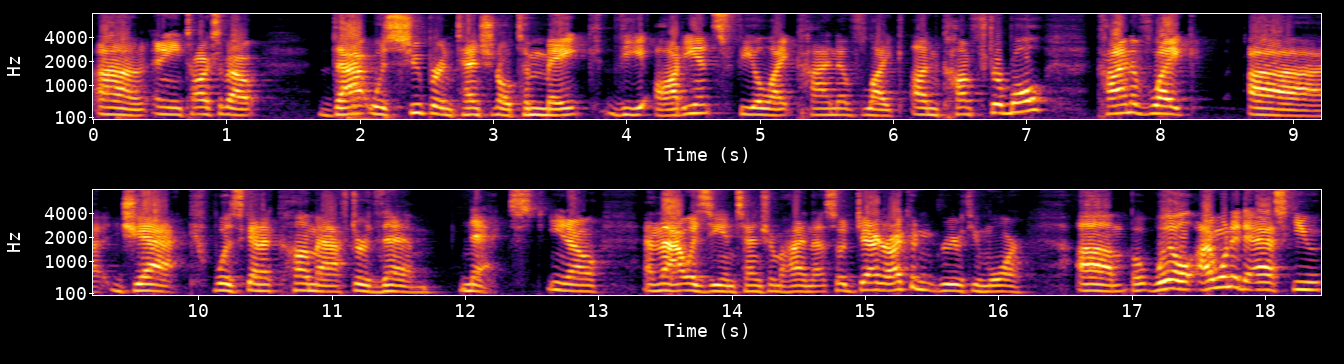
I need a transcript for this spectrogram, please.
Um, and he talks about that was super intentional to make the audience feel like kind of like uncomfortable, kind of like uh, Jack was gonna come after them next, you know, and that was the intention behind that. So Jagger, I couldn't agree with you more. Um, but Will, I wanted to ask you.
